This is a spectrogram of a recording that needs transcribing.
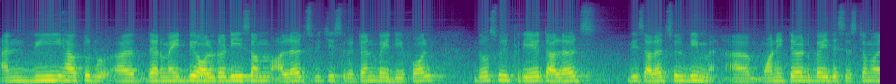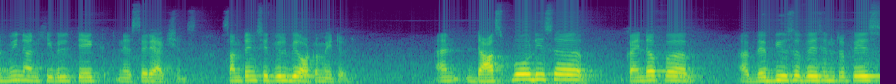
and we have to uh, there might be already some alerts which is written by default. Those will create alerts. These alerts will be uh, monitored by the system admin and he will take necessary actions. Sometimes it will be automated. And dashboard is a kind of a, a web user base interface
